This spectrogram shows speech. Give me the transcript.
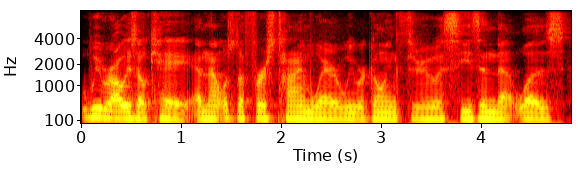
we were always okay. And that was the first time where we were going through a season that was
